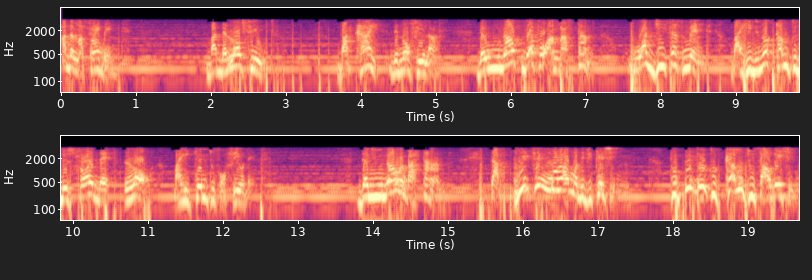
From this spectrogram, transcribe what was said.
had an assignment. But the law failed. But Christ did not fail us. Then we now therefore understand what Jesus meant. But he did not come to destroy the law, but he came to fulfill it. Then you now understand that preaching moral modification to people to come to salvation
